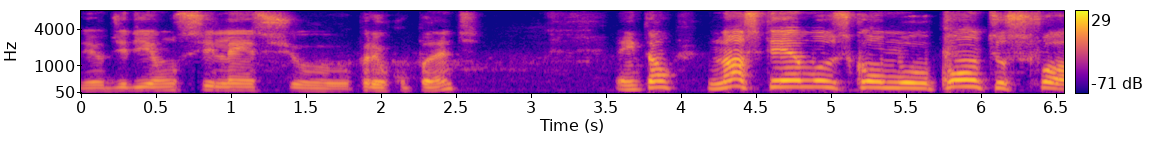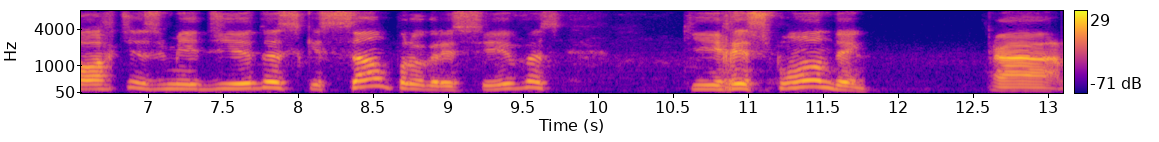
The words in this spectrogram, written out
eu diria um silêncio preocupante. Então, nós temos como pontos fortes medidas que são progressivas, que respondem a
